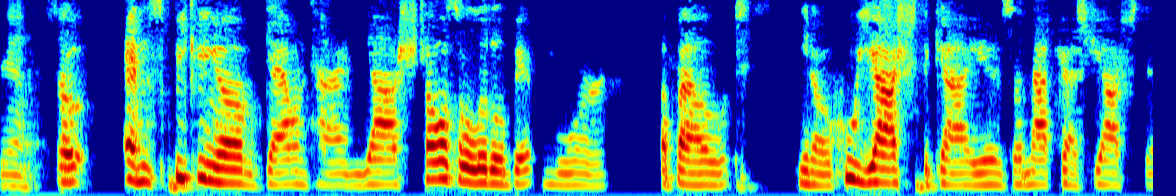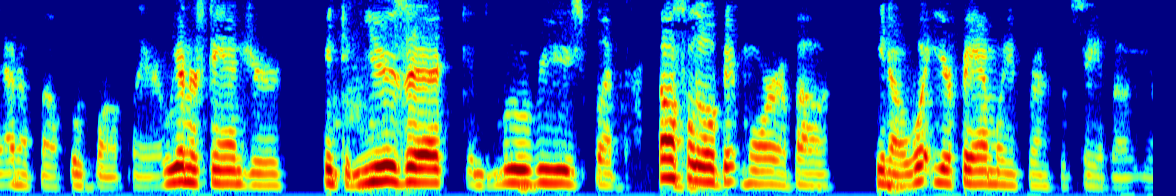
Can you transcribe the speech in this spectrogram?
yeah. So and speaking of downtime, Yosh, tell us a little bit more about you know who Yosh the guy is, and not just Yosh the NFL football player. We understand you're into music and movies, but tell us a little bit more about you know what your family and friends would say about you.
